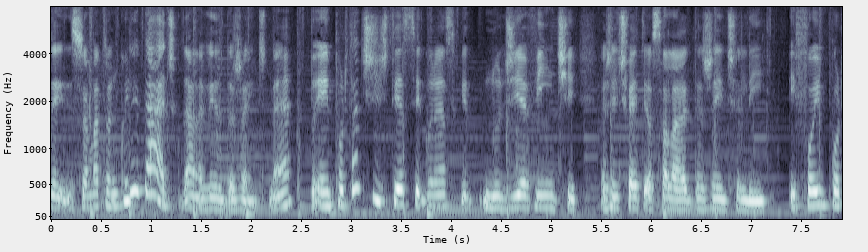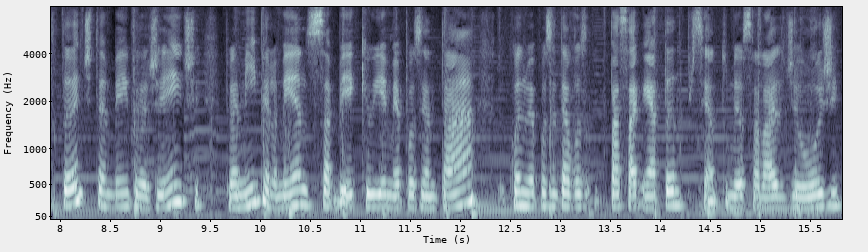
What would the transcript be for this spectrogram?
isso é uma tranquilidade que dá na vida da gente, né? É importante a gente ter a segurança que no dia 20 a gente vai ter o salário da gente ali. E foi importante também pra gente, para mim pelo menos, saber que eu ia me aposentar, quando me aposentar vou passar a ganhar tanto por cento do meu salário de hoje.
